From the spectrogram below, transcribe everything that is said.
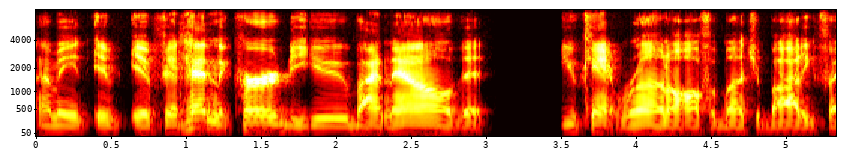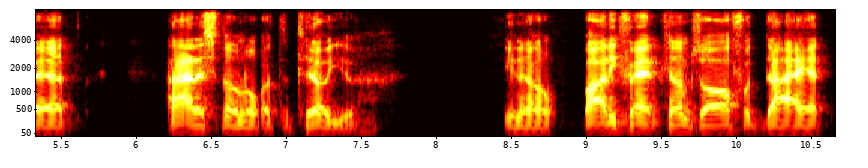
I mean, if if it hadn't occurred to you by now that you can't run off a bunch of body fat, I just don't know what to tell you. You know, body fat comes off with diet.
